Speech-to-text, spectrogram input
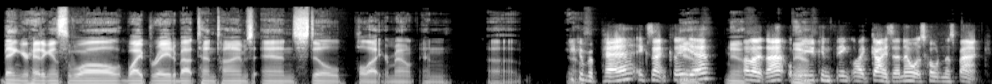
bang your head against the wall, wipe raid about ten times, and still pull out your mount and. Uh, You, you can repair exactly, yeah. yeah. I like that. Or Yeah. you can think like, guys, I know what's holding us back.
